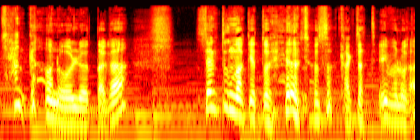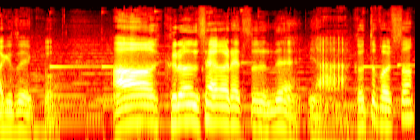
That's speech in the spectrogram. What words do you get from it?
잠깐 어울렸다가 생뚱맞게 또 헤어져서 각자 테이블로 가기도 했고 아 그런 생각을 했었는데 야 그것도 벌써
